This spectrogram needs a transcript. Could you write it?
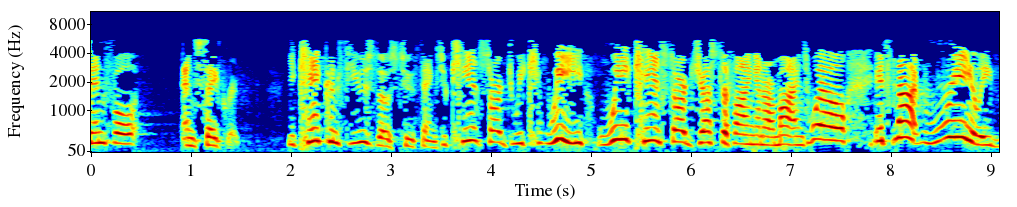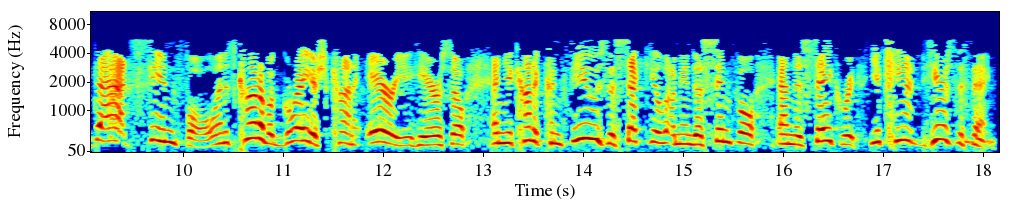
sinful and sacred. You can't confuse those two things. You can't start we we we can't start justifying in our minds. Well, it's not really that sinful, and it's kind of a grayish kind of area here. So, and you kind of confuse the secular, I mean, the sinful and the sacred. You can't. Here's the thing.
